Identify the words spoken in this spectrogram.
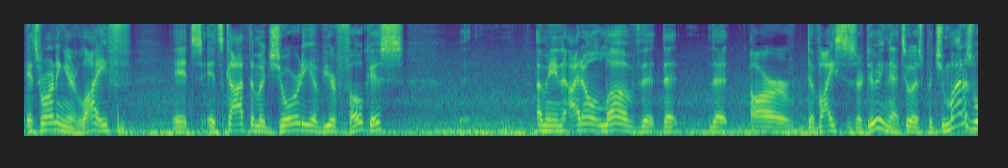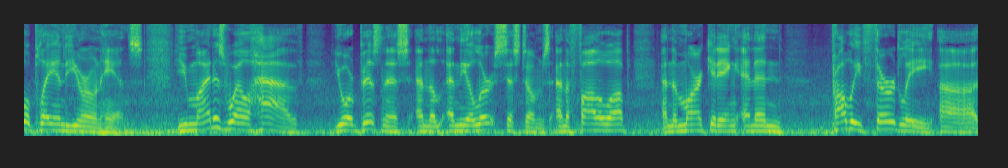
it's running your life. It's it's got the majority of your focus. I mean i don't love that that that our devices are doing that to us, but you might as well play into your own hands. You might as well have your business and the and the alert systems and the follow up and the marketing, and then probably thirdly uh,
